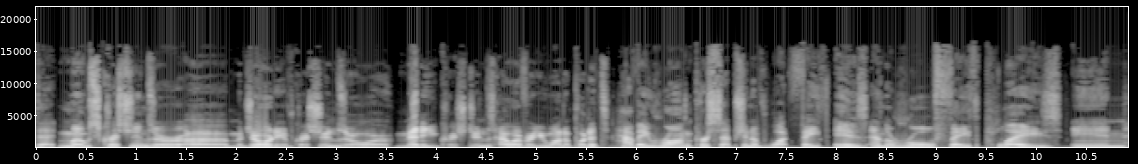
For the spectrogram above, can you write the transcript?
that most Christians, or a majority of Christians, or many Christians, however you want to put it, have a wrong perception of what faith is and the role faith plays in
